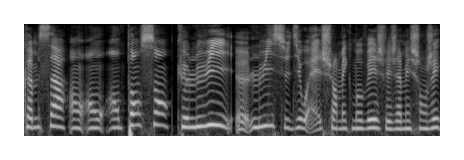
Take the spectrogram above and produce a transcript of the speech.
comme ça, en, pensant que lui, euh, lui se dit ouais, je suis un mec mauvais, je vais jamais changer,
